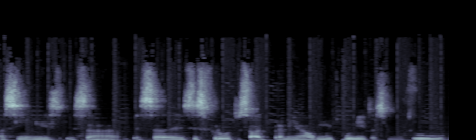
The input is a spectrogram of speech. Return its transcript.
assim essa, essa, esses frutos, sabe? Para mim é algo muito bonito, assim, muito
